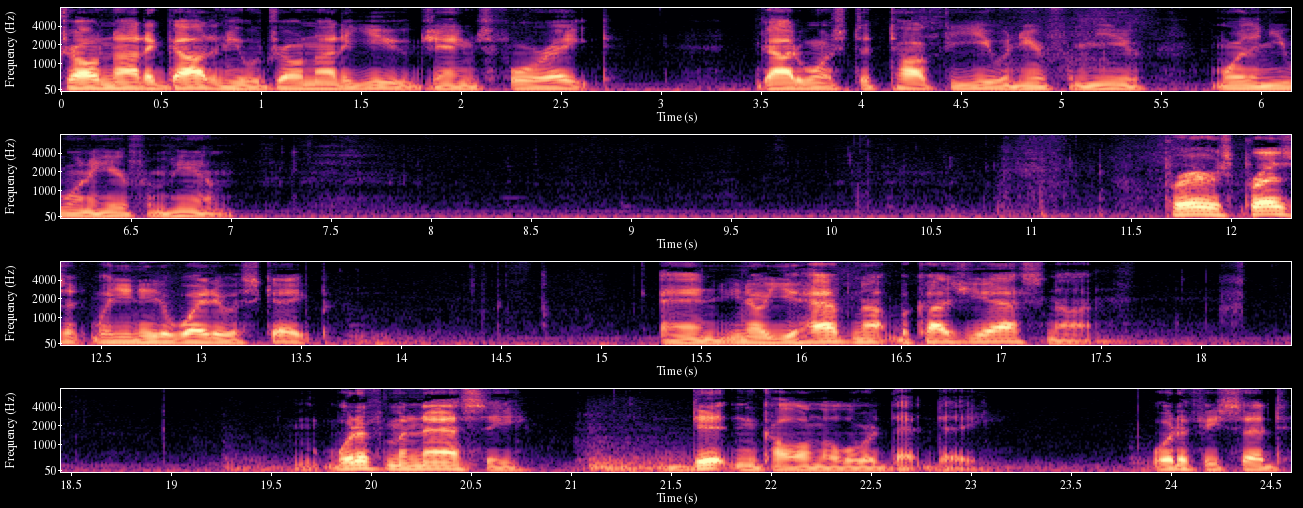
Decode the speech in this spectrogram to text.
Draw nigh to God, and he will draw nigh to you. James 4 8. God wants to talk to you and hear from you more than you want to hear from him. Prayer is present when you need a way to escape. And, you know, you have not because you ask not. What if Manasseh didn't call on the Lord that day? What if he said,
